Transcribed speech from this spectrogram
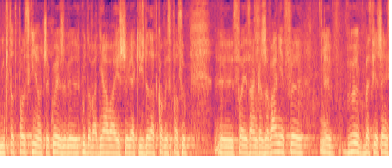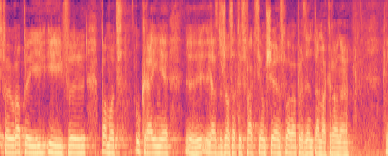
Nikt od Polski nie oczekuje, żeby udowadniała jeszcze w jakiś dodatkowy sposób y, swoje zaangażowanie w, y, w, bezpieczeństwo Europy i, i w pomoc Ukrainie. Y, Ja z dużą satysfakcją przyjąłem słowa prezydenta Macrona, y,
